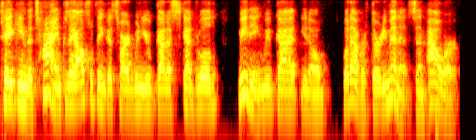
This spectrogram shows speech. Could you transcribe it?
taking the time, because I also think it's hard when you've got a scheduled meeting. We've got, you know, whatever 30 minutes an hour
